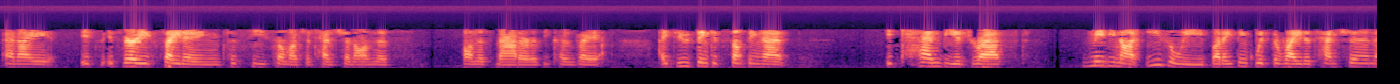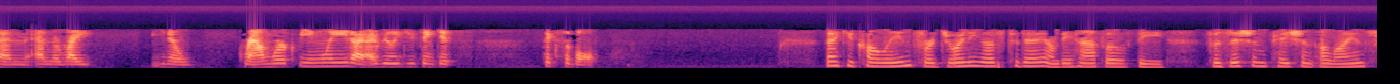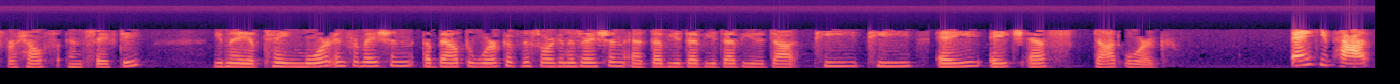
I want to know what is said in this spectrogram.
and I it's it's very exciting to see so much attention on this on this matter because I I do think it's something that it can be addressed maybe not easily, but I think with the right attention and and the right you know groundwork being laid, I, I really do think it's fixable. Thank you, Colleen, for joining us today on behalf of the Physician Patient Alliance for Health and Safety. You may obtain more information about the work of this organization at www.ppahs.org. Thank you, Pat.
